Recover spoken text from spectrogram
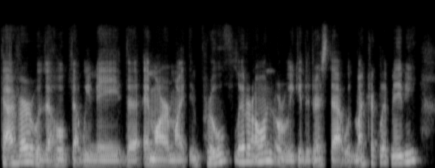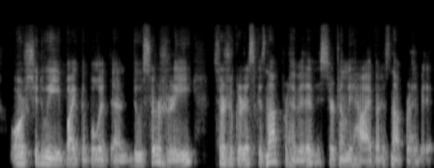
TAVR with the hope that we may, the MR might improve later on, or we could address that with MitraClip maybe? Or should we bite the bullet and do surgery? Surgical risk is not prohibitive, it's certainly high, but it's not prohibitive.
